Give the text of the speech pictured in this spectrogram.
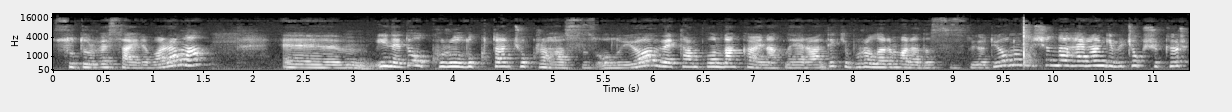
sudur vesaire var ama ee, yine de o kuruluktan çok rahatsız oluyor ve tampondan kaynaklı herhalde ki buralarım arada sızlıyor diyor. Onun dışında herhangi bir çok şükür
